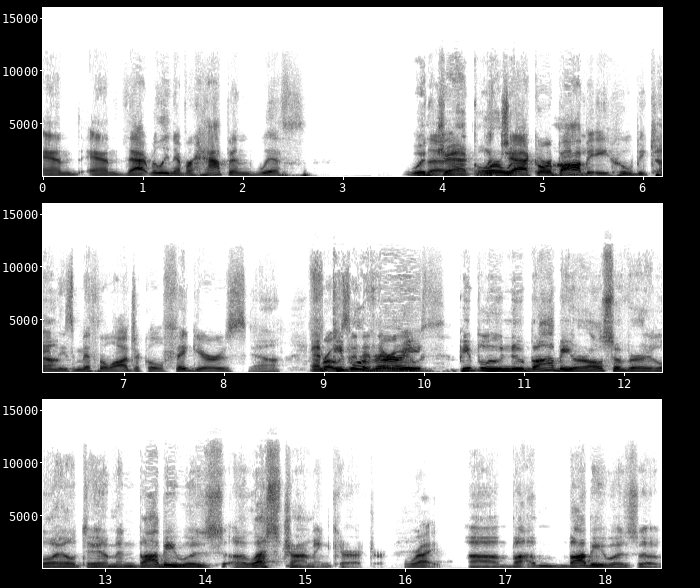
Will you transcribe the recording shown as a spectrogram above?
and and that really never happened with with the, Jack or with Jack or Bobby, who became yeah. these mythological figures. Yeah, and people are very people who knew Bobby are also very loyal to him, and Bobby was a less charming character. Right. Um, Bobby was a,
